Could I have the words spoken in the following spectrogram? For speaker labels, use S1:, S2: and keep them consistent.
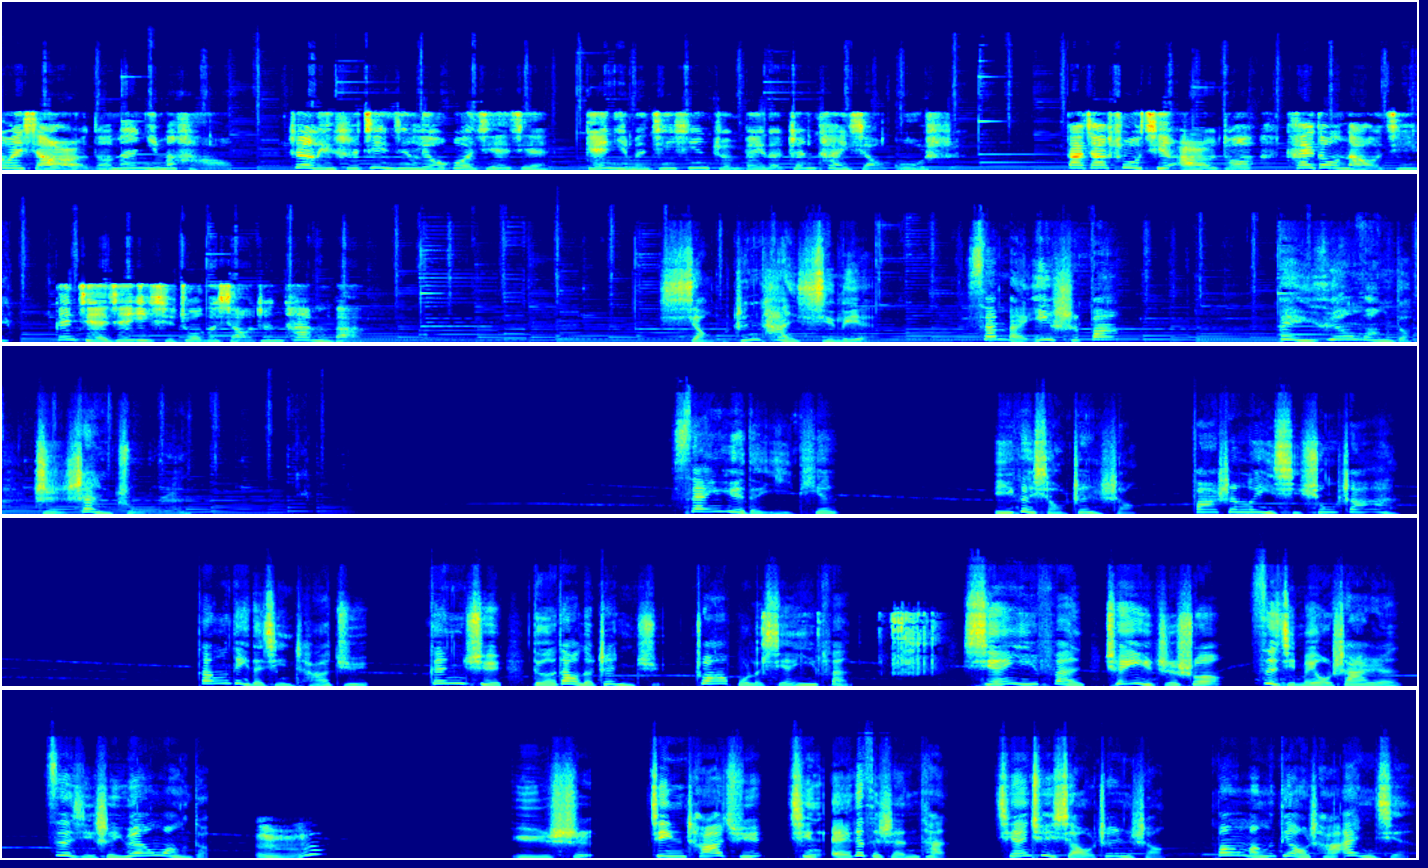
S1: 各位小耳朵们，你们好，这里是静静流过姐姐给你们精心准备的侦探小故事，大家竖起耳朵，开动脑筋，跟姐姐一起做个小侦探吧。
S2: 小侦探系列三百一十八，被冤枉的纸扇主人。三月的一天，一个小镇上发生了一起凶杀案。当地的警察局根据得到的证据抓捕了嫌疑犯，嫌疑犯却一直说自己没有杀人，自己是冤枉的。嗯。于是警察局请 X 神探前去小镇上帮忙调查案件。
